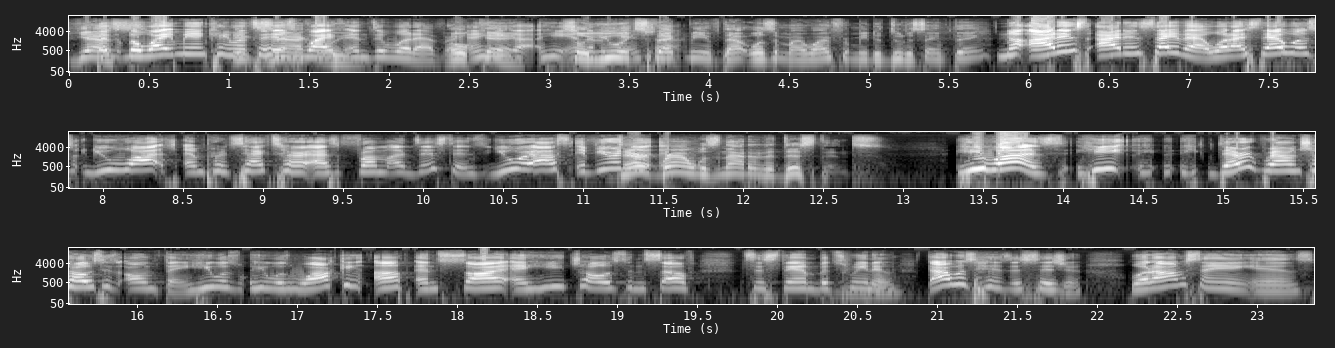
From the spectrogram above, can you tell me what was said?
Yes, The, the white man came up to his wife and did whatever. And he Okay, got, he so you expect shot. me if that wasn't my wife for me to do the same thing? No, I didn't. I didn't say that. What I said was you watch and protect her as from a distance. You were out. If you're Derek the, Brown was not at a distance. He was. He, he Derek Brown chose his own thing. He was he was walking up and saw it and he chose himself to stand between mm-hmm. him. That was his decision. What I'm saying is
